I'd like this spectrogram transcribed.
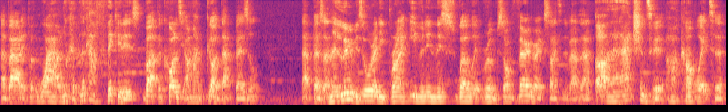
about it. But wow, look at look how thick it is. But the quality, oh my god, that bezel. That bezel. And the lume is already bright even in this well-lit room. So I'm very, very excited about that. Oh, that action to it. Oh, I can't wait to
